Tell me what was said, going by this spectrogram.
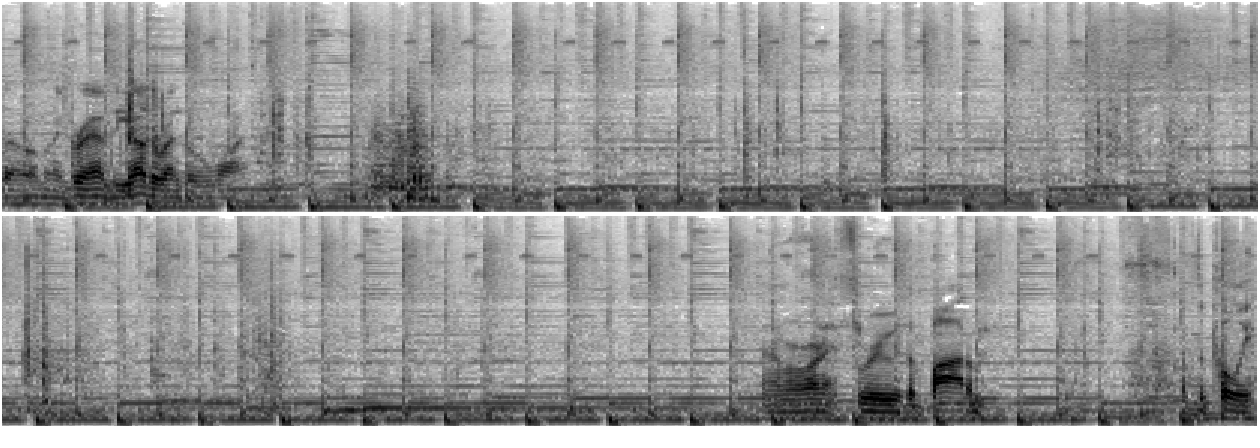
So I'm going to grab the other end of the line. And I'm going to run it through the bottom of the pulley.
